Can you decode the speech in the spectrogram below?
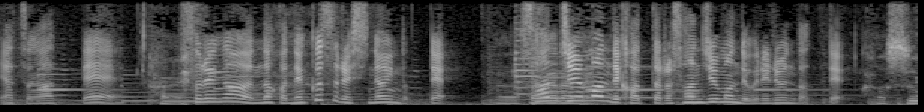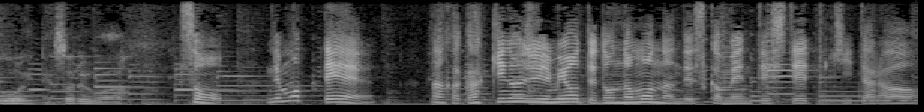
やつがあってはい。それがなんか値崩れしないんだって。あ下がらない。30万で買ったら30万で売れるんだって。あすごいねそれは。そう。でもってなんか楽器の寿命ってどんなもんなんですかメンテしてって聞いたら。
